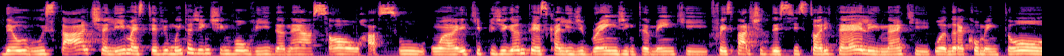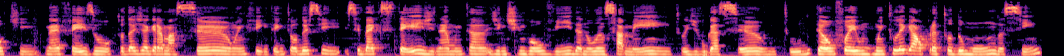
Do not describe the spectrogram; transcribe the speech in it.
deu o start ali, mas teve muita gente envolvida, né? A Sol, a Rasul, uma equipe gigantesca ali de branding também, que fez parte desse storytelling, né, que o André comentou, que, né, fez o, toda a diagramação, enfim, tem todo esse, esse backstage, né, muita gente envolvida no lançamento, divulgação e tudo. Então foi muito legal para todo mundo, assim.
